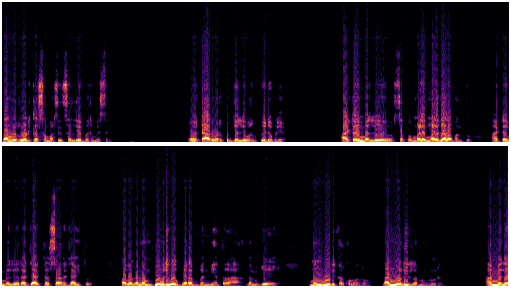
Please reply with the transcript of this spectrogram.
ನಾನು ರೋಡ್ ಕೆಲಸ ಮಾಡ್ತಿದ್ದೆ ಸರ್ ಲೇಬರ್ ಮೇಸ್ತ್ರಿ. ಟಾರ್ ವರ್ಕ್ ಜಲ್ಲಿ ವರ್ಕ್ ಪಿ ಡಬ್ಲ್ಯೂ ಆ ಟೈಮಲ್ಲಿ ಸ್ವಲ್ಪ ಮಳೆ ಮಳೆಗಾಲ ಬಂತು. ಆ ಟೈಮಲ್ಲಿ ರಜಾ ಕೆಲಸ ರಜಾ ಆಯಿತು. ಅವಾಗ ನಮ್ಮ ದೇವ್ರಿಗೆ ಹೋಗಿ ಬರ ಬನ್ನಿ ಅಂತ ನಮಗೆ ಮಂಗಳೂರಿಗೆ ಕರ್ಕೊಂಡು ಹೋದ್ರು ಅವರು. ನಾನು ನೋಡಿಲ್ಲ ಮಂಗಳೂರಲ್ಲಿ. ಆಮೇಲೆ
